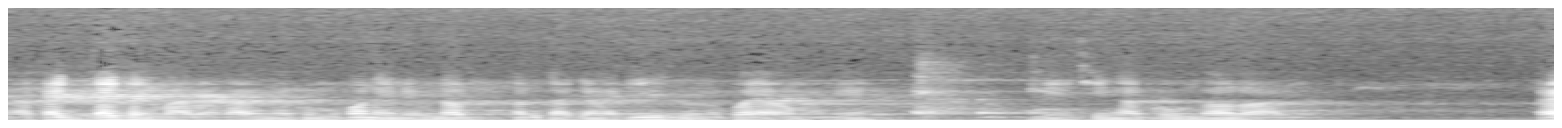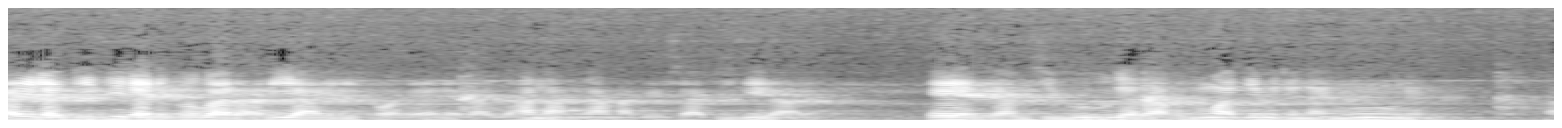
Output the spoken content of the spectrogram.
ဒါကြိုက်ကြိုက်ဆိုင်ပါတယ်ဒါပေမဲ့ခုမဟောနိုင်ဘူးနောက်နောက်တစ်ခါကျမှပြည့်စုံလို့ခေါ်ရအောင်မယ် ဒီအချိန်ကကုန်သွားပါပြီအဲဒီလိုပြီးပြီးတဲ့ဒီကုတ်ကတော့အရိယာအရိခေါ်တယ်တဲ့ဒါရဟနာများမှာသိချာပြီးပြီးတာလေအဲကြံကြည့်ဘူးတဲ့ဒါဘယ်သူမှပြည့်မတင်နိုင်ဘူးတဲ့အ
